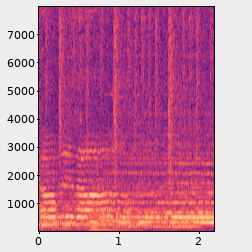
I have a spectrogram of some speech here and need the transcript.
coming on.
